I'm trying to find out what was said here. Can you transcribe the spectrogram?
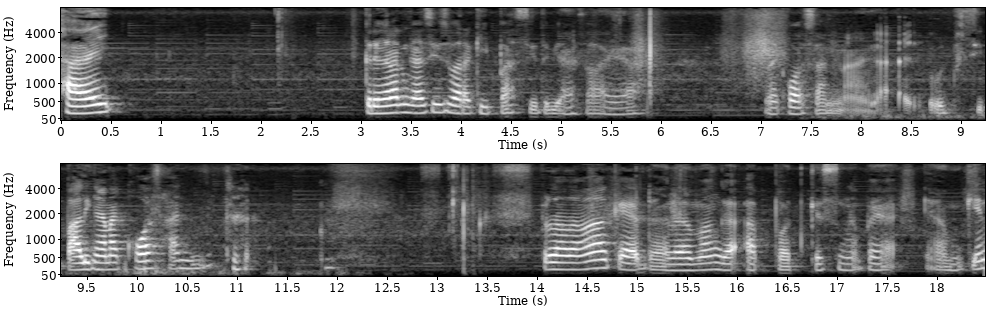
Hai. Kedengeran gak sih suara kipas itu biasa ya? Anak kosan nah, Si paling anak kosan. Pertama-tama kayak udah lama gak up podcast Kenapa ya. Ya mungkin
